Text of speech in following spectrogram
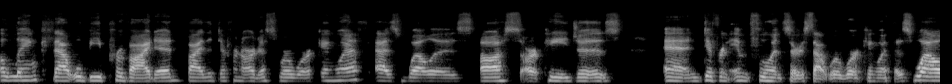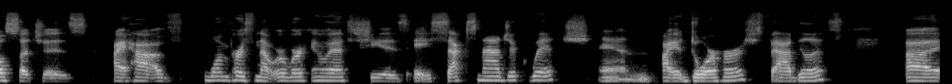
a link that will be provided by the different artists we're working with, as well as us, our pages, and different influencers that we're working with as well, such as I have one person that we're working with. She is a sex magic witch, and I adore her. She's fabulous. Uh,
